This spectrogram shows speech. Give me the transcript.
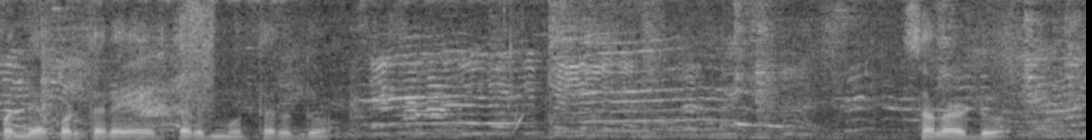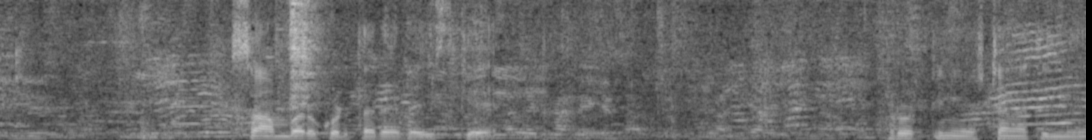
ಪಲ್ಯ ಕೊಡ್ತಾರೆ, ಎರಡು ಥರದ್ದು ಮೂರು ಥರದ್ದು ಸಲಾಡು, ಸಾಂಬಾರು ಕೊಡ್ತಾರೆ ರೈಸ್ಗೆ. ರೊಟ್ಟಿ ನೀವು ಎಷ್ಟಂಗ ತಿನ್ನಿ?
